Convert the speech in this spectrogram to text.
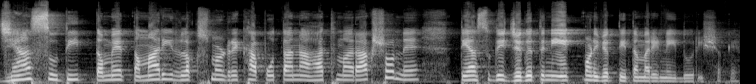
જ્યાં સુધી તમે તમારી લક્ષ્મણ રેખા પોતાના હાથમાં રાખશો ને, ત્યાં સુધી જગતની એક પણ વ્યક્તિ તમારી નહીં દોરી શકે.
